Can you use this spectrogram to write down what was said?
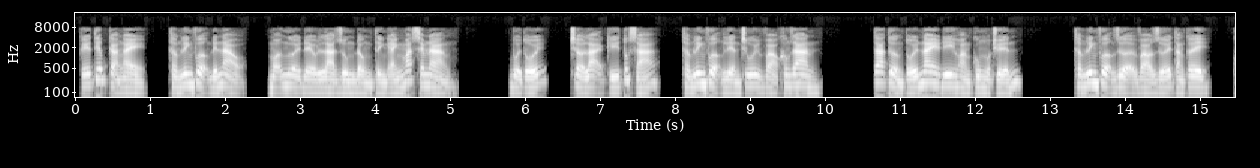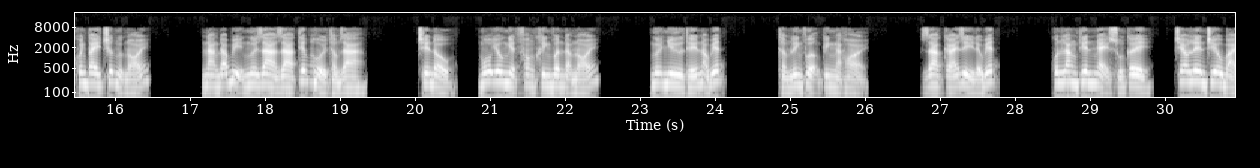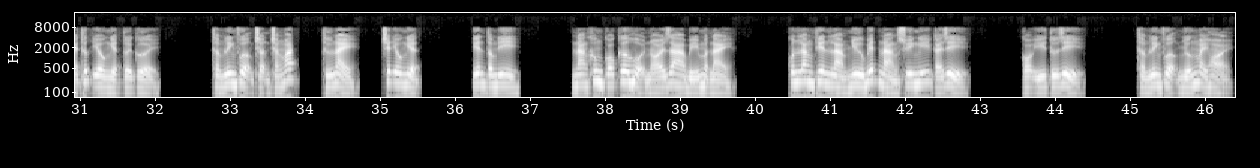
Kế tiếp cả ngày, Thẩm Linh Phượng đến nào, mọi người đều là dùng đồng tình ánh mắt xem nàng. Buổi tối, trở lại ký túc xá, Thẩm Linh Phượng liền chui vào không gian. Ta tưởng tối nay đi Hoàng Cung một chuyến. Thẩm Linh Phượng dựa vào dưới tàng cây, khoanh tay trước ngực nói. Nàng đã bị ngươi ra ra tiếp hồi thẩm ra. Trên đầu, mô yêu nghiệt phong khinh vân đạm nói. Ngươi như thế nào biết? Thẩm Linh Phượng kinh ngạc hỏi. Ra cái gì đều biết. Quân lăng thiên nhảy xuống cây, treo lên chiêu bài thức yêu nghiệt tươi cười. Thẩm Linh Phượng trợn trắng mắt, thứ này, chết yêu nghiệt. Yên tâm đi. Nàng không có cơ hội nói ra bí mật này. Quân lăng thiên làm như biết nàng suy nghĩ cái gì. Có ý tứ gì? Thẩm Linh Phượng nhướng mày hỏi.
